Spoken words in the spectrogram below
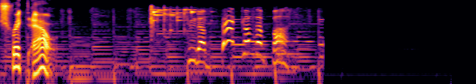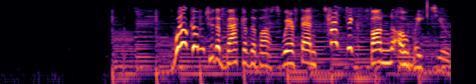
tricked out. To the back of the bus. Welcome to the back of the bus, where fantastic fun awaits you.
